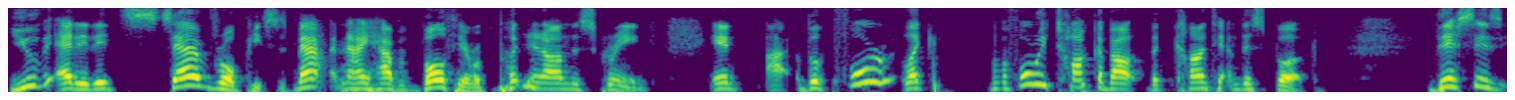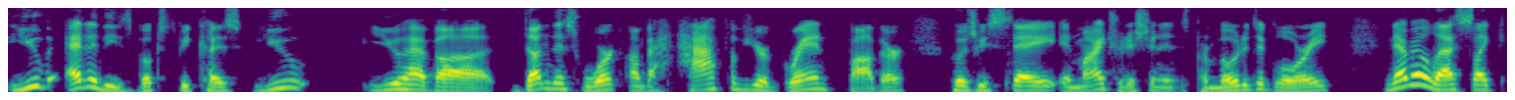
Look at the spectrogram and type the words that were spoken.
you've edited several pieces. Matt and I have both here. We're putting it on the screen. And uh, before, like, before we talk about the content of this book, this is you've edited these books because you you have uh, done this work on behalf of your grandfather, who, as we say in my tradition, is promoted to glory. Nevertheless, like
